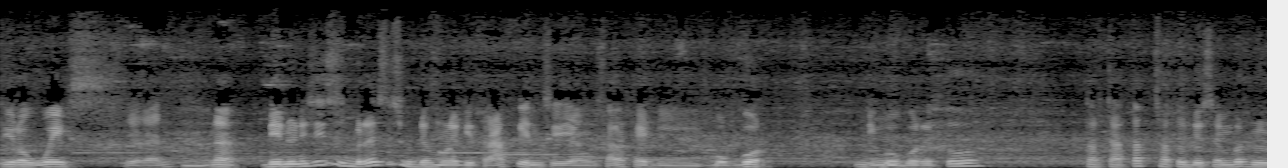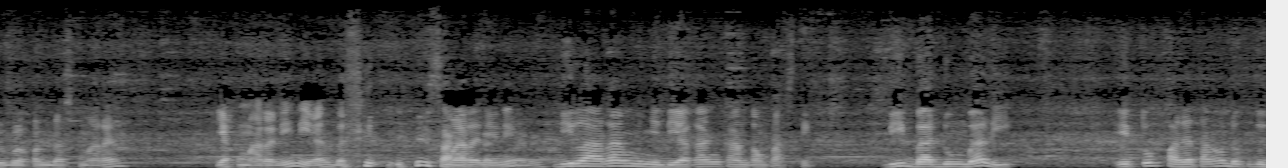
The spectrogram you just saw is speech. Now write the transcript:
zero waste, ya kan? Hmm. Nah, di Indonesia sebenarnya sih sudah mulai diterapin sih yang misalnya kayak di Bogor. Di Hmm. Bogor itu tercatat 1 Desember 2018 kemarin ya kemarin ini ya berarti kemarin ini kemarin. dilarang menyediakan kantong plastik di Badung Bali itu pada tanggal 27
